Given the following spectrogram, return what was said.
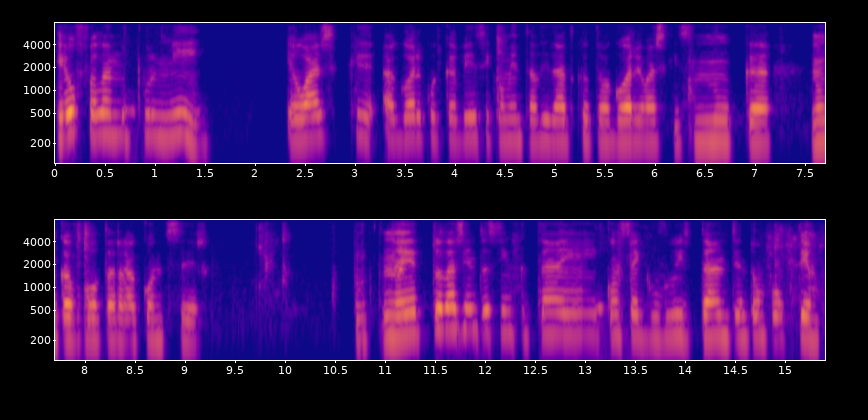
Eu falando por mim, eu acho que agora com a cabeça e com a mentalidade que eu estou agora, eu acho que isso nunca, nunca voltará a acontecer. Porque não é toda a gente assim que tem, consegue evoluir tanto em tão pouco tempo.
